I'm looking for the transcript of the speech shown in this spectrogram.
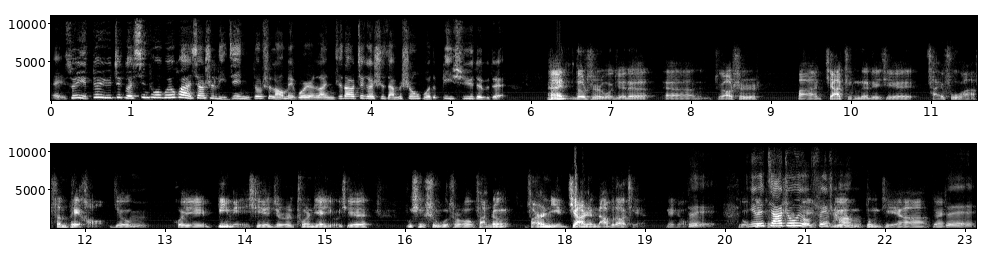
哎，所以对于这个信托规划，像是李进，你都是老美国人了，你知道这个是咱们生活的必须，对不对？哎，都是我觉得，呃，主要是把家庭的这些财富啊分配好，就会避免一些，就是突然间有一些不幸事故的时候，反正反正你家人拿不到钱，那种。对，因为加州有非常冻结啊，对对。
